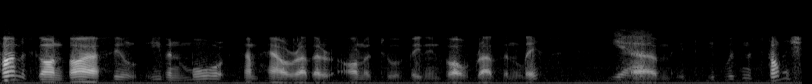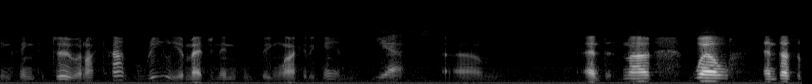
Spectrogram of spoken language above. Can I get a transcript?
time has gone by, I feel even more somehow or other honoured to have been involved rather than less. Yeah. Um, it, it was an astonishing thing to do, and I can't really imagine anything being like it again. yes. Um, and no, well, and does the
